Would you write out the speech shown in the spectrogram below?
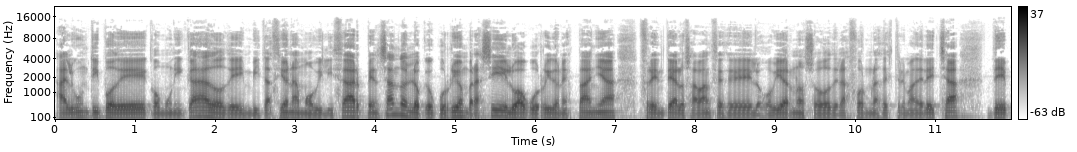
algún tipo de comunicado, de invitación? A movilizar, pensando en lo que ocurrió en Brasil o ha ocurrido en España frente a los avances de los gobiernos o de las fórmulas de extrema derecha, de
